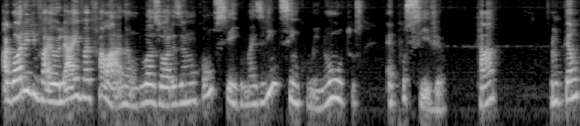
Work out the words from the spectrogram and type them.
Agora ele vai olhar e vai falar: não, duas horas eu não consigo, mas 25 minutos é possível, tá? Então,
